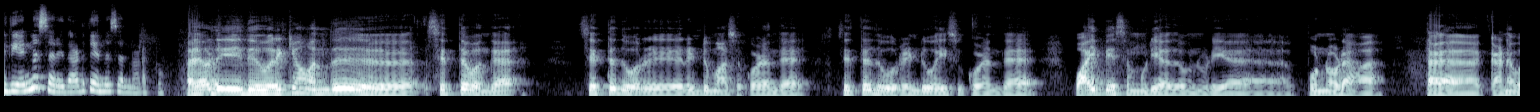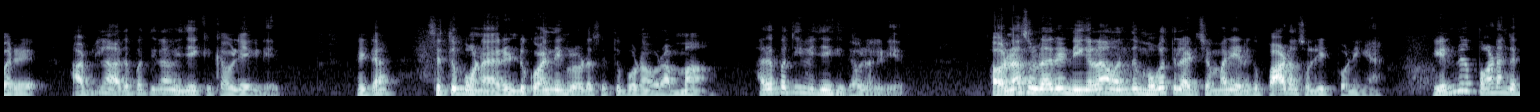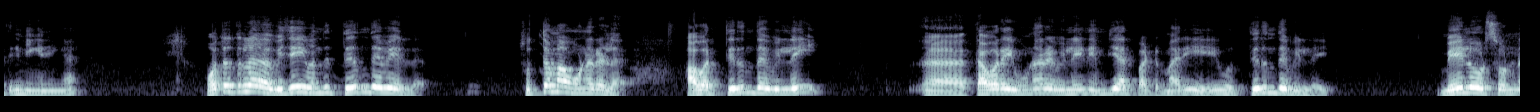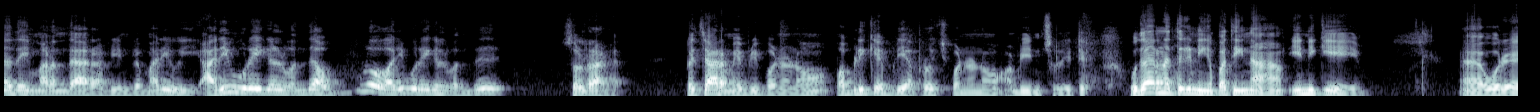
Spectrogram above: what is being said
இது என்ன சார்? இது அடுத்து என்ன சார் நடக்கும்? அதாவது இது வரைக்கும் வந்து செத்தவங்க செத்தது ஒரு ரெண்டு மாத குழந்தை செத்தது ஒரு ரெண்டு வயசு குழந்தை வாய் பேச முடியாதவனுடைய பொண்ணோட த கணவர் அப்படிலாம் அதை பற்றிலாம் விஜய்க்கு கவலையே கிடையாது. ரைட்டா? செத்து போன ரெண்டு குழந்தைங்களோட செத்து போன ஒரு அம்மா அதை பற்றியும் விஜய்க்கு கவலை கிடையாது. அவர் என்ன சொல்கிறாரு நீங்களாம் வந்து முகத்தில் அடித்த மாதிரி எனக்கு பாடம் சொல்லிட்டு போனீங்க. என்ன பாடம் கற்றுக்கினீங்க நீங்கள் மொத்தத்தில் விஜய் வந்து திருந்தவே இல்லை. சுத்தமாக உணரலை. அவர் திருந்தவில்லை தவறை உணரவில்லைன்னு எம்ஜிஆர் பாட்டு மாதிரி ஒரு திருந்தவில்லை. மேலோர் சொன்னதை மறந்தார் அப்படின்ற மாதிரி அறிவுரைகள் வந்து அவ்வளோ அறிவுரைகள் வந்து சொல்கிறாங்க பிரச்சாரம் எப்படி பண்ணணும் பப்ளிக் எப்படி அப்ரோச் பண்ணணும் அப்படின்னு சொல்லிட்டு. உதாரணத்துக்கு நீங்கள் பார்த்தீங்கன்னா இன்னைக்கு ஒரு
